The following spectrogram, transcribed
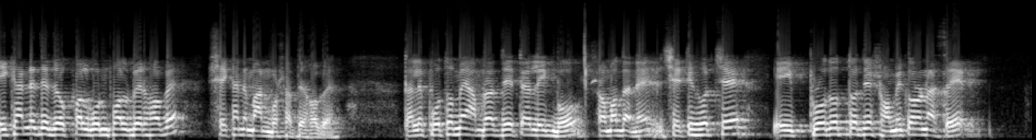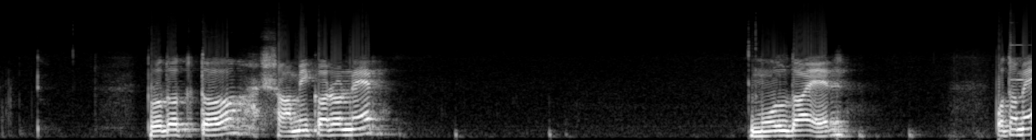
এইখানে যে যোগফল, গুণফল বের হবে, সেখানে মান বসাতে হবে। তাহলে প্রথমে আমরা যেটা লিখব সমাধানে, সেটি হচ্ছে এই প্রদত্ত যে সমীকরণ আছে, প্রদত্ত সমীকরণের মূলদয়ের প্রথমে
